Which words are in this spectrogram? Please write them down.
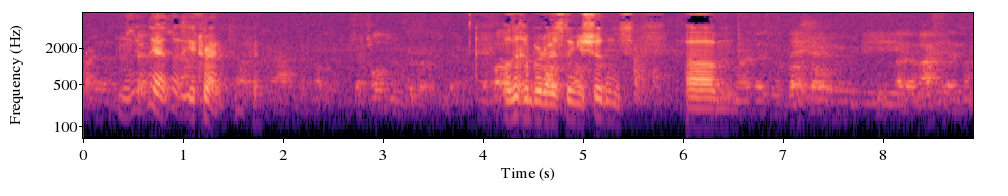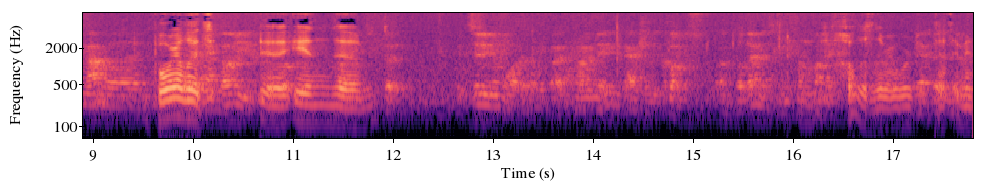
right? yeah no, you're correct well the Chabur thing you shouldn't um, boil it uh, in the Chol isn't the right word. That, I mean,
